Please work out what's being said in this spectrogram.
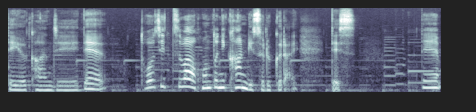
ていう感じで当日は本当に管理するくらいです。で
